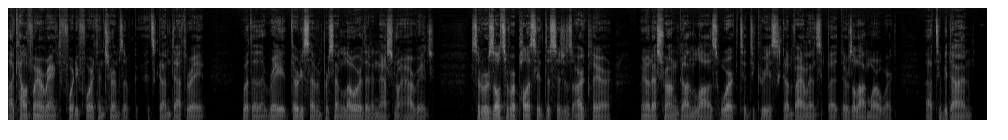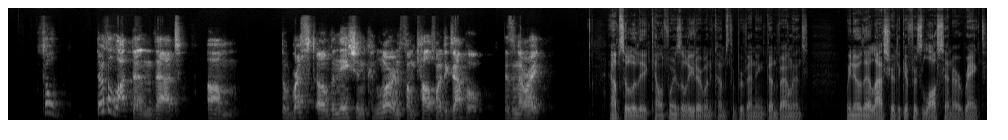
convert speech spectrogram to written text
Uh, California ranked 44th in terms of its gun death rate, with a rate 37% lower than the national average. So the results of our policy decisions are clear. We know that strong gun laws work to decrease gun violence, but there's a lot more work uh, to be done. So there's a lot then that um, the rest of the nation can learn from California's example. Isn't that right? Absolutely. California is a leader when it comes to preventing gun violence. We know that last year the Giffords Law Center ranked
